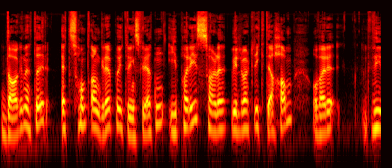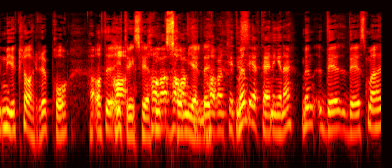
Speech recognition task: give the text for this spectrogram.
Dagen etter et sånt angrep på ytringsfriheten i Paris, så det, ville det vært riktig av ham å være mye klarere på at det er ytringsfriheten har- har som han- gjelder. har han kritisert tegningene? Men det, det, som er,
